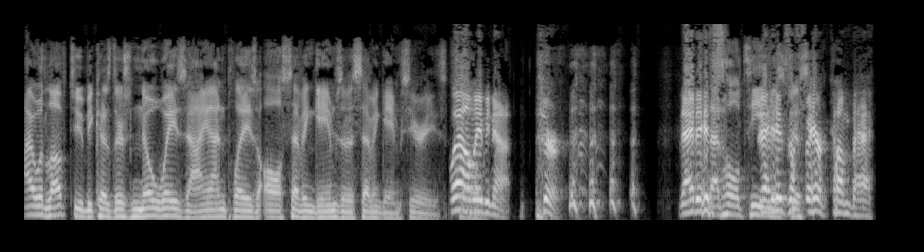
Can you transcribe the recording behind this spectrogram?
I would love to because there's no way Zion plays all seven games of a seven game series. Well, So, maybe not. Sure. that is That whole team That is is, a just- fair comeback.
